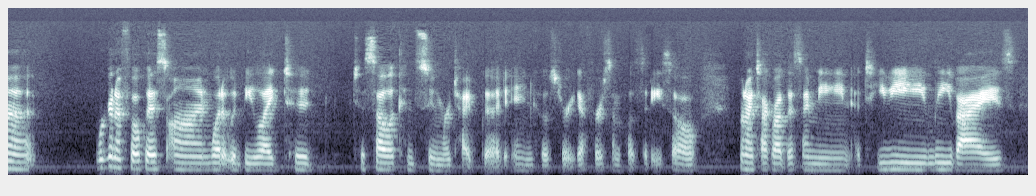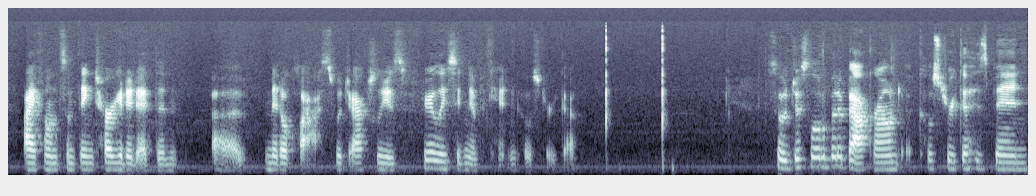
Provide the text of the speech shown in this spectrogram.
uh, we're going to focus on what it would be like to, to sell a consumer type good in Costa Rica for simplicity. So when I talk about this, I mean a TV, Levi's, iPhone, something targeted at the uh, middle class, which actually is fairly significant in Costa Rica. So just a little bit of background. Costa Rica has been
